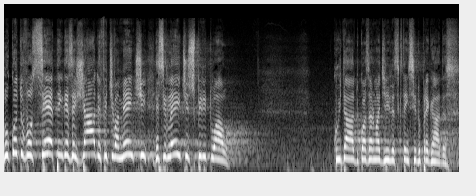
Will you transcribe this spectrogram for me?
O quanto você tem desejado efetivamente esse leite espiritual? Cuidado com as armadilhas que têm sido pregadas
